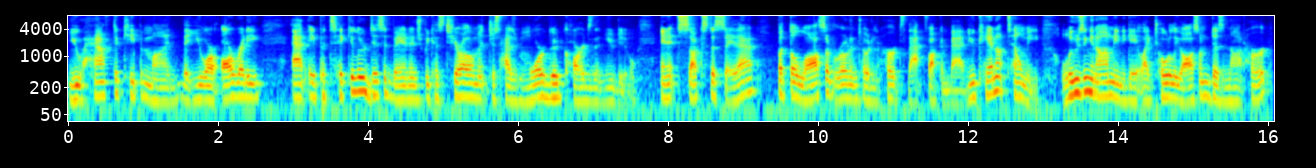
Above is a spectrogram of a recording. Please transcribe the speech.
you have to keep in mind that you are already at a particular disadvantage because Tearlament just has more good cards than you do. And it sucks to say that, but the loss of Ronintoadin hurts that fucking bad. You cannot tell me losing an Omni Negate like totally awesome does not hurt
